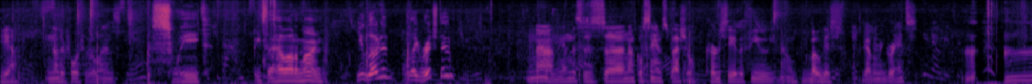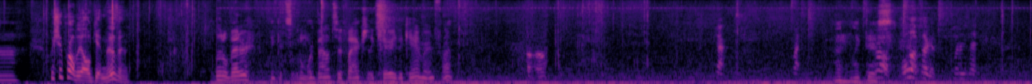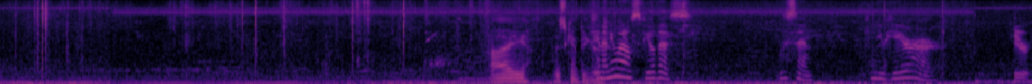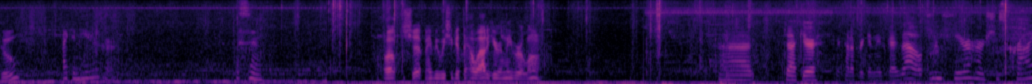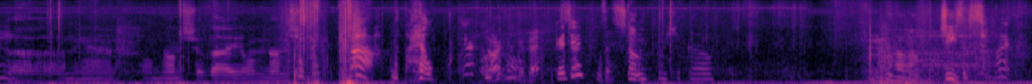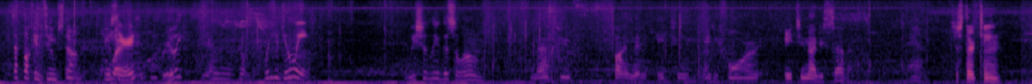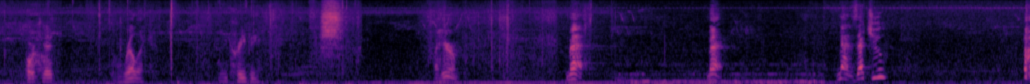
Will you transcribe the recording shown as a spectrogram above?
Yeah, another four for the lens. Yeah. Sweet. Beats the hell out of mine. You loaded? Like rich, dude? Nah, man, this is uh, an Uncle Sam special, courtesy of a few, you know, bogus government grants. Uh, we should probably all get moving. A little better. I think it's a little more balanced if I actually carry the camera in front. Uh-oh. Jack. What? I don't like this. hold on a second. What is it? I. This can't be good. Can anyone else feel this? Listen. Can you hear her? Hear who? I can hear her. Listen. Well, shit, maybe we should get the hell out of here and leave her alone. Uh, Jack, you're you're kind of freaking these guys out. Can you hear her? She's crying. Oh man. Om Nam Shivai, Om Nam Shivai. Ah! What the hell? Careful. You alright? okay? Good, dude? Was that a stone? We should go. Oh, Jesus. What? It's a fucking tombstone. Are you serious? Really? Yeah. What are you doing? We should leave this alone. Matthew Feynman, 1884, 1897. Damn. Just 13. Poor kid. A relic. Kind of creepy. Shh. I hear him. Matt. Matt. Matt, is that you?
